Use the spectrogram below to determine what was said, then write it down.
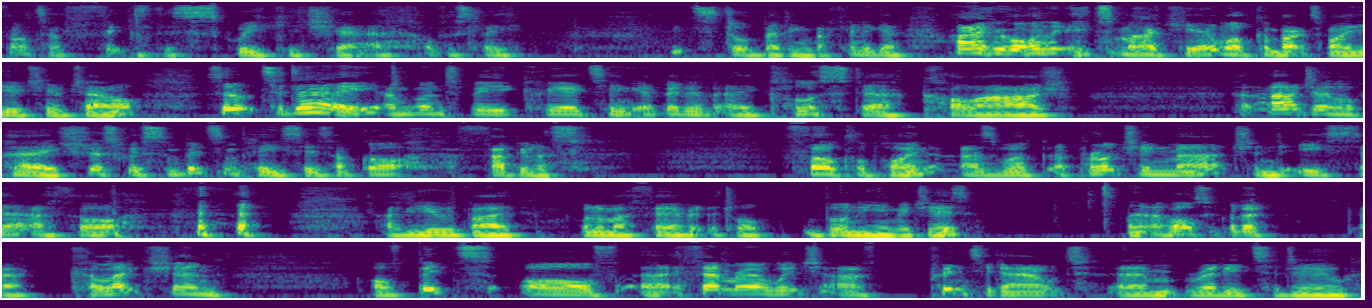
thought I'd fix this squeaky chair. Obviously, it's still bedding back in again. Hi everyone, it's Mike here. Welcome back to my YouTube channel. So today I'm going to be creating a bit of a cluster collage art journal page, just with some bits and pieces. I've got a fabulous focal point as we're approaching March and Easter. I thought I've used my one of my favourite little bunny images. I've also got a, a collection of bits of uh, ephemera which I've printed out um, ready to do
